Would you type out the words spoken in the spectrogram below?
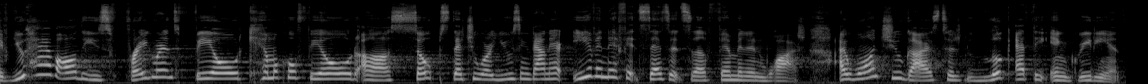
if you have all these fragrance filled, chemical filled uh, soaps that you are using down there, even if it says it's a feminine wash, I want you guys to look at the ingredients.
